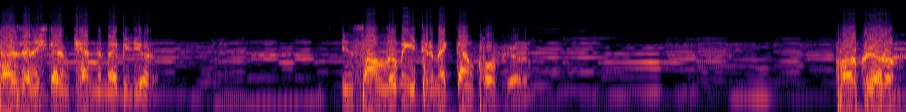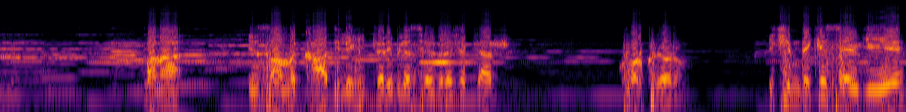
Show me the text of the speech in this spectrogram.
Serzenişlerim kendime biliyorum. İnsanlığımı yitirmekten korkuyorum. Korkuyorum. Bana insanlık katili Hitler'i bile sevdirecekler. Korkuyorum. İçimdeki sevgiyi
